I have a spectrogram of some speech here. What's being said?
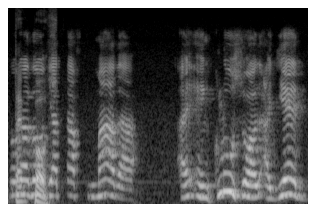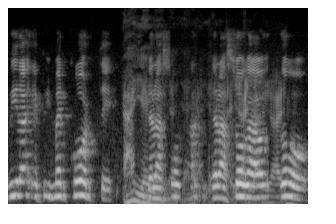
Soga 2 ya está filmada incluso ayer vi el primer corte de, la soga, de la soga 2.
